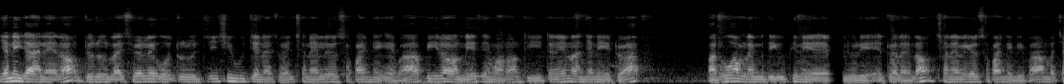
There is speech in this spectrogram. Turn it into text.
ညနေကျရင်လည်းเนาะဒူဒူ live stream လေးကိုဒူဒူကြီးရှိဘူးကျင်နေဆိုရင် channel လေးကို subscribe နှိပ်ခဲ့ပါပြီးတော့နေ့စဉ်မှာเนาะဒီတနင်္လာညနေအတွက်ဘာထိုးရမလဲမသိဘူးဖြစ်နေတဲ့လူတွေအတွက်လည်းเนาะ channel လေးကို subscribe နှိပ်ပေးပါမကြ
